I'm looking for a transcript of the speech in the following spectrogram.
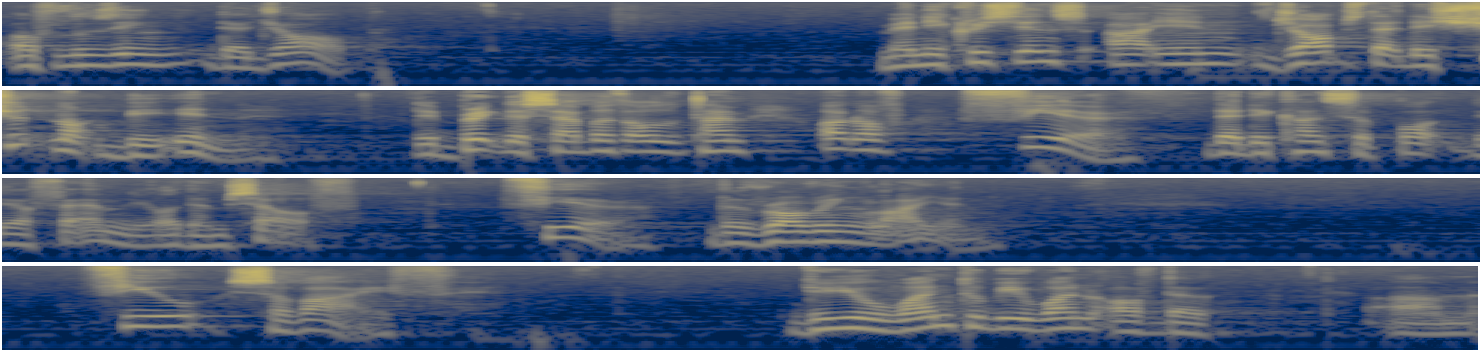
of losing their job. Many Christians are in jobs that they should not be in they break the Sabbath all the time out of fear that they can't support their family or themselves. Fear, the roaring lion. Few survive. Do you want to be one of the um,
